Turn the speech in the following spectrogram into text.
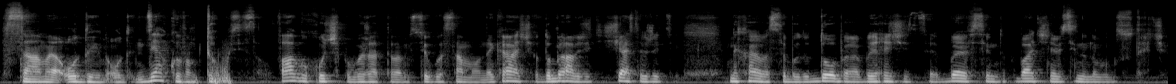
саме 1-1. Дякую вам, друзі, за увагу. Хочу побажати вам всього самого найкращого, добра в житті, щастя в житті. Нехай у вас все буде добре, бережіть себе, всім до побачення, всім до нових зустрічей.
